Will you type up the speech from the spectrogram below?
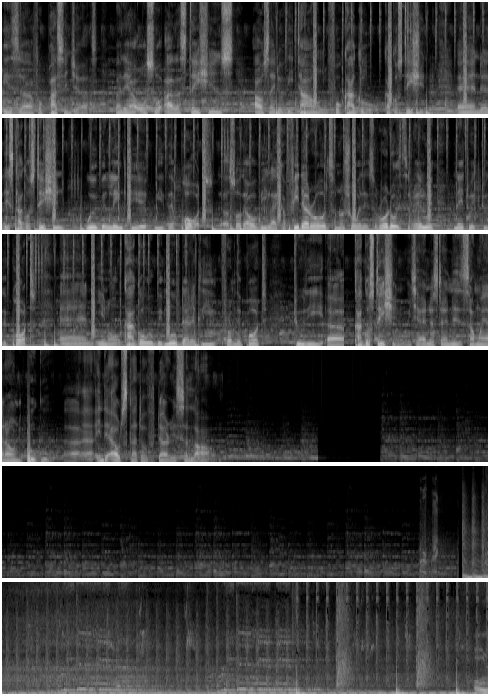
is uh, for passengers, but there are also other stations outside of the town for cargo, cargo station, and uh, this cargo station will be linked with the port. So there will be like a feeder roads. I'm not sure whether it's a road or it's a railway network to the port, and you know cargo will be moved directly from the port to the uh, cargo station, which I understand is somewhere around Pugu, uh, in the outskirts of Dar es Salaam.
